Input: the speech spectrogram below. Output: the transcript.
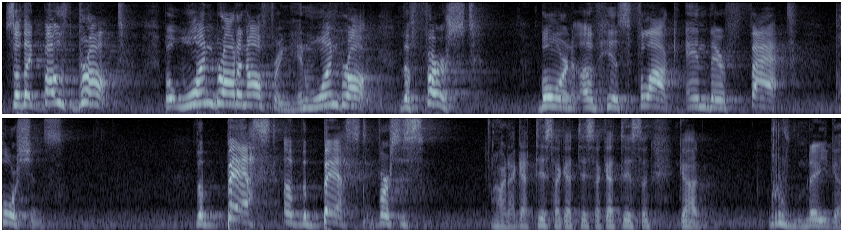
So they both brought, but one brought an offering and one brought the first born of his flock and their fat portions. the best of the best versus, all right, I got this, I got this, I got this, and God, there you go.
